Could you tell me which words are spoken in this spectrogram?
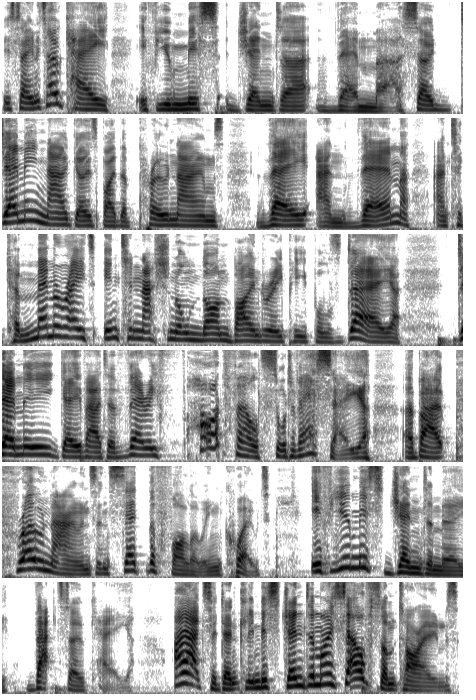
is saying it's okay if you misgender them. So Demi now goes by the pronouns they and them. And to commemorate International Non Binary People's Day, Demi gave out a very heartfelt sort of essay about pronouns and said the following quote If you misgender me, that's okay. I accidentally misgender myself sometimes.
